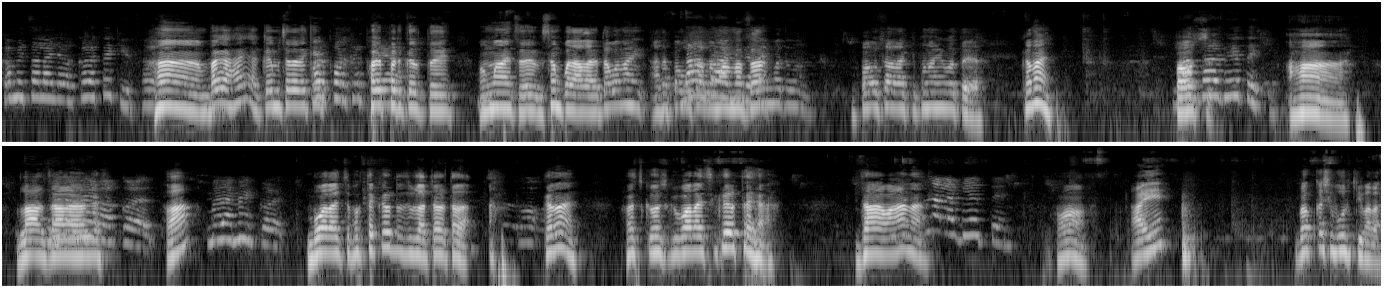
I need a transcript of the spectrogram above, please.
कमी चालायल्यावर कळतंय की हा बघा हाय कमी चालला की फडफड करतंय. फडफड करतय. मग म्हणायचं संपत आला तेव्हा नाही. आता पाऊस लाल आला मरणाचा. मधून. पाऊस आला की पुन्हा हे होत का नाही? पाऊस. की. हा. लाल जाळ कळत. हा? मला नाही कळत. बोलायचं फक्त करत तुला टळटळा हो. का नाही? हचक हचक बोलायचं करत या. जावा आणा हो. आई बघ कशी बोलती मला.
